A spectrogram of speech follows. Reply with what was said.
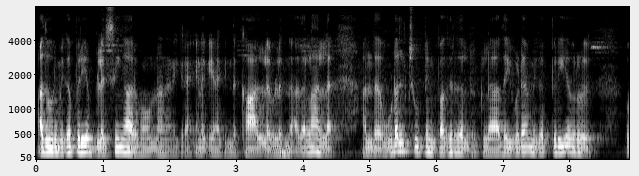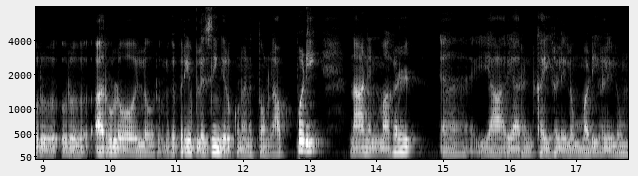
அது ஒரு மிகப்பெரிய பிளெஸ்ஸிங்காக இருக்கும்னு நான் நினைக்கிறேன். எனக்கு எனக்கு இந்த காலில் விழுந்து அதெல்லாம் இல்லை. அந்த உடல் சூட்டின் பகிர்தல் இருக்குல்ல அதை விட மிகப்பெரிய ஒரு ஒரு ஒரு அருளோ இல்லை ஒரு மிகப்பெரிய பிளெஸ்ஸிங் இருக்கும்னு எனக்கு தோணல. அப்படி நான் என் மகள் யார் யாரின் கைகளிலும் மடிகளிலும்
